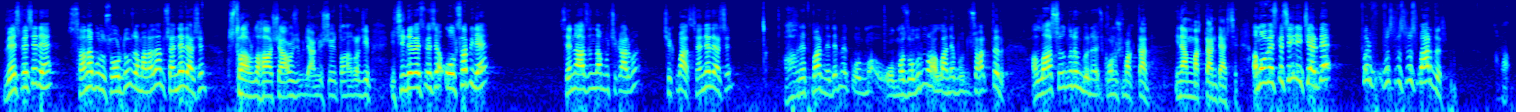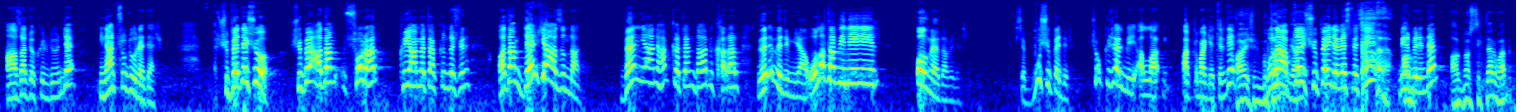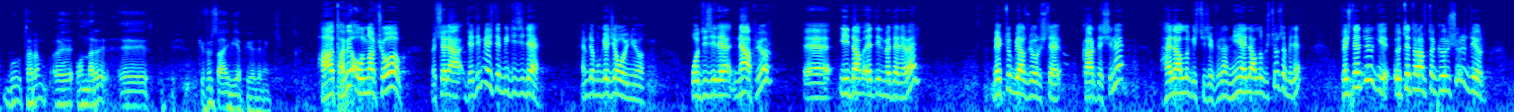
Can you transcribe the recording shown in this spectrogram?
Vesvese de sana bunu sorduğu zaman adam sen ne dersin? Estağfurullah haşa euzubillahimineşşeytanirracim. İçinde vesvese olsa bile senin ağzından bu çıkar mı? Çıkmaz. Sen ne dersin? Ahiret var ne demek? Olma, olmaz olur mu? Allah ne bu haktır. Allah'a sığınırım bunu konuşmaktan, inanmaktan dersin. Ama o vesvese yine içeride fır, fıs fıs fıs vardır. Ama ağza döküldüğünde inanç sudur eder. Şüphe de şu. Şüphe adam sorar kıyamet hakkında şöyle. Adam der ki ağzından ben yani hakikaten daha bir karar veremedim ya. Olabilir, olmayabilir. İşte bu şüphedir. Çok güzel bir Allah aklıma getirdi. Hayır, şimdi bu bu, ne yaptı? yani- Şüpheyle vesveseyi birbirinden Agnostikler var. Bu tarım e, onları e, küfür sahibi yapıyor demek. Ha tabii onlar çok. Mesela dedim ya işte bir dizide hem de bu gece oynuyor. O dizide ne yapıyor? Ee, idam edilmeden evvel mektup yazıyor işte kardeşine. Helallik isteyecek falan. Niye helallik istiyorsa bir de peşine diyor ki öte tarafta görüşürüz diyor.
